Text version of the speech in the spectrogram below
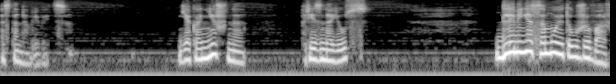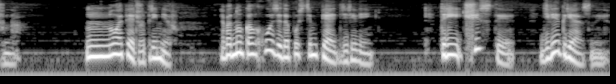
Останавливается. Я, конечно, признаюсь, для меня самой это уже важно. Но опять же пример. В одном колхозе, допустим, пять деревень. Три чистые, две грязные.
